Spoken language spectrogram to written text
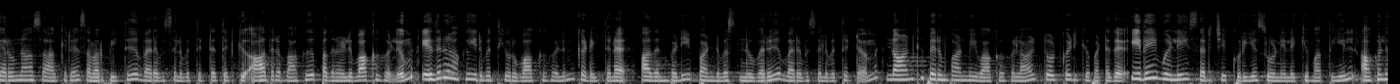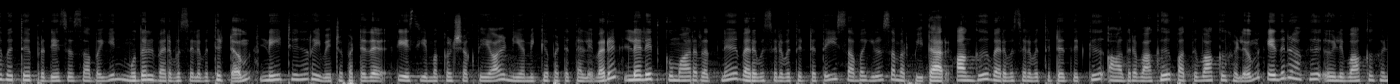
கருணாசாகர சமர்ப்பித்த வரவு செலவு திட்டத்திற்கு ஆதரவாக பதினேழு வாக்குகளும் எதிராக இருபத்தி ஒரு வாக்குகளும் கிடைத்தன. அதன்படி பண்டுவஸ் நுவரு வரவு செலவு திட்டம் நான்கு பெரும்பான்மை வாக்குகளால் தோற்கடிக்கப்பட்டது. இதேவேளை சர்ச்சைக்குரிய சூழ்நிலைக்கு மத்தியில் அகலவத்து பிரதேச சபையின் முதல் வரவு செலவு திட்டம் நேற்று நிறைவேற்றப்பட்டது. தேசிய மக்கள் சக்தியால் நியமிக்கப்பட்ட தலைவர் லலித் குமாரரத்ன வரவு செலவு திட்டத்தை சபையில் சமர்ப்பித்தார். அங்கு வரவு செலவு திட்டத்திற்கு ஆதரவாக பத்து வாக்குகளும் எதிராக ஏழு வாக்குகளும்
